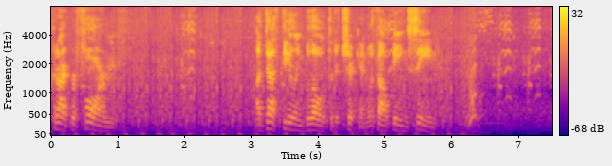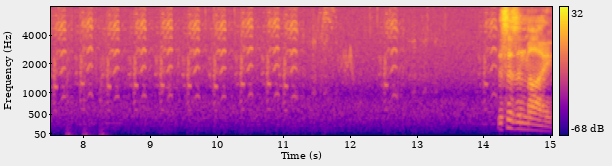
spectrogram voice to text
could I perform death-dealing blow to the chicken without being seen. This isn't my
